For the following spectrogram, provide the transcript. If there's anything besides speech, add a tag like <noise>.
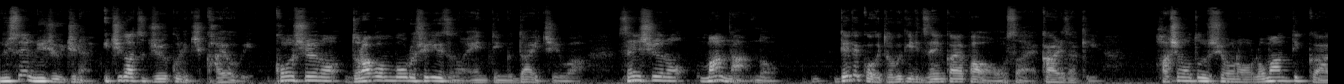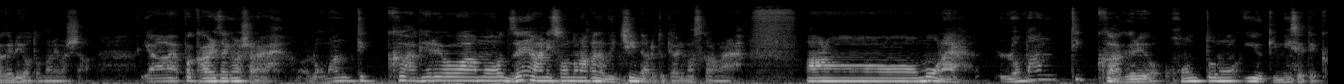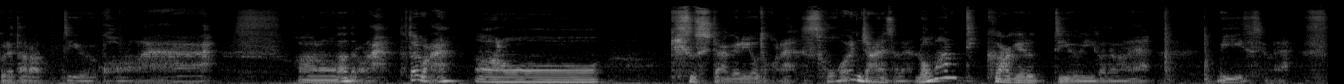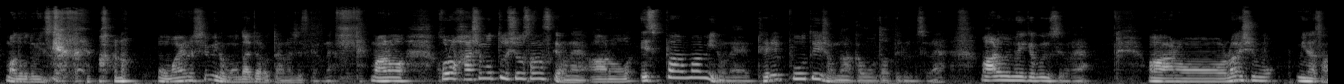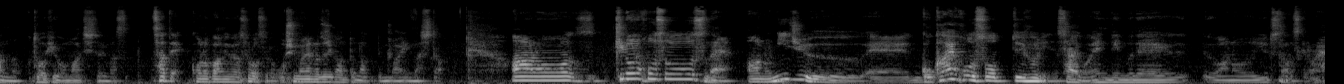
2021年1月19日火曜日。今週の「ドラゴンボール」シリーズのエンディング第1位は先週のマンナの「出てこいとびきり全開パワー」を抑え返り咲き橋本牛尾の「ロマンティックあげるよ」となりました。いやーやっぱ返り咲きましたね。ロマンティックあげるよはもう全アニソンの中でも1位になる時ありますからね。あのー、もうねロマンティックあげるよ。本当の勇気見せてくれたらっていうこのねあのなんだろうね。例えばねあのー、キスしてあげるよとかね。そういうんじゃないですよね。ロマンティックあげるっていう言い方がねいいですよね。まあどうでもいいですけどね。<laughs> あのお前の趣味の問題だろうって話ですけどね。まああのこの橋本牛尾さんですけどね。あのエスパーマミーのねテレポーテーションなんかも歌ってるんですよね、まあ、あれも名曲ですよね。あの来週も皆さんの投票をお待ちしております。さてこの番組はそろそろおしまいの時間となってまいりました。あの昨日の放送ですね。あの25回放送っていうふうに最後エンディングであの言ってたんですけどね。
